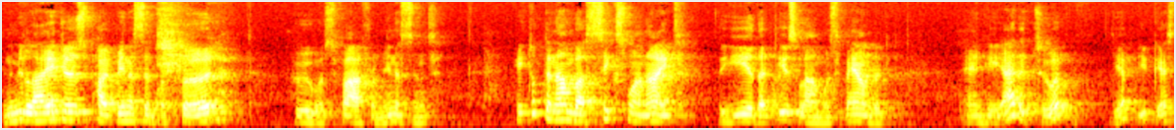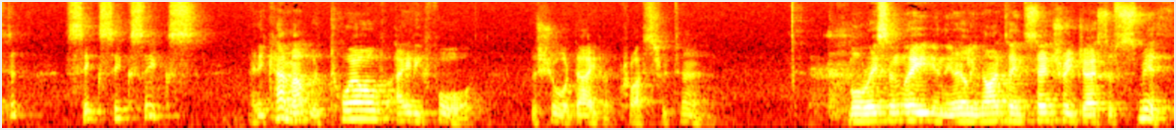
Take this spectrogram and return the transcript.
In the Middle Ages, Pope Innocent III, who was far from innocent, he took the number 618, the year that Islam was founded, and he added to it, yep, you guessed it, 666. And he came up with 1284, the sure date of Christ's return. More recently, in the early 19th century, Joseph Smith,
